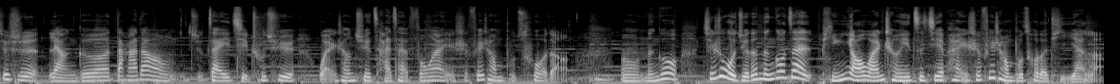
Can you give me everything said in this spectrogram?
就是两个搭档就在一起出去，晚上去采采风啊，也是非常不错的。嗯，能够，其实我觉得能够在平遥完成一次街拍也是非常不错的体验了。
